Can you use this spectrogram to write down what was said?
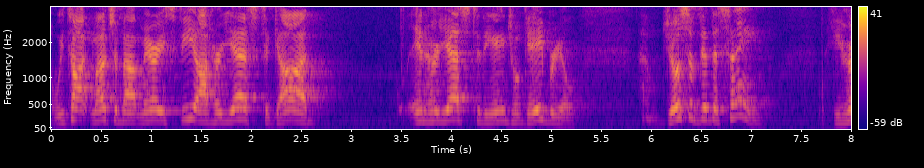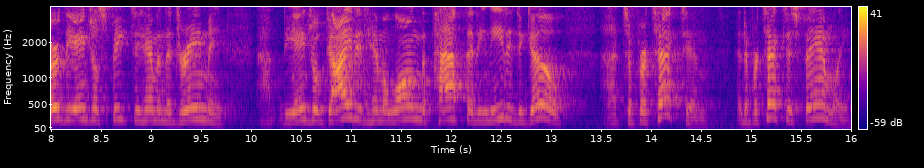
We talk much about Mary's fiat, her yes to God, in her yes to the angel Gabriel. Um, Joseph did the same. He heard the angel speak to him in the dreaming. The angel guided him along the path that he needed to go uh, to protect him and to protect his family.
